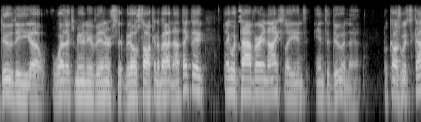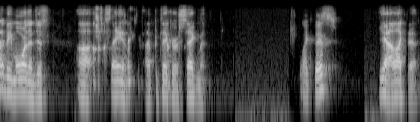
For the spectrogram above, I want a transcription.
do the uh, weather community of interest that Bill's talking about, and I think they they would tie very nicely in, into doing that because it's got to be more than just uh, saying a particular segment. like this? Yeah, I like that.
